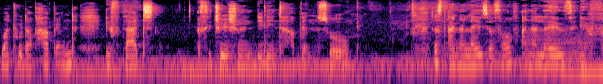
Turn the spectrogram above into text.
what would have happened if that situation didn't happen. So just analyze yourself analyze if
